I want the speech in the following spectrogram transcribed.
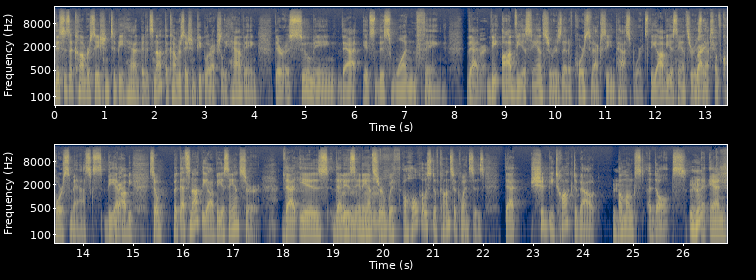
this is a conversation to be had, but it's not the conversation people are actually having. They're assuming that it's this one thing. That right. the obvious answer is that, of course, vaccine passports. The obvious answer is right. that, of course, masks. The right. obvious. So, but that's not the obvious answer. That is that mm-hmm, is an mm-hmm. answer with a whole host of consequences that should be talked about mm-hmm. amongst adults mm-hmm. and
